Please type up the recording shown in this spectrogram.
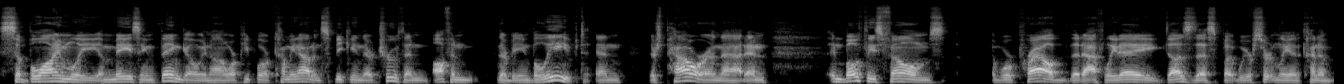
sublimely amazing thing going on where people are coming out and speaking their truth, and often they're being believed. And there's power in that. And in both these films, we're proud that Athlete A does this, but we are certainly kind of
